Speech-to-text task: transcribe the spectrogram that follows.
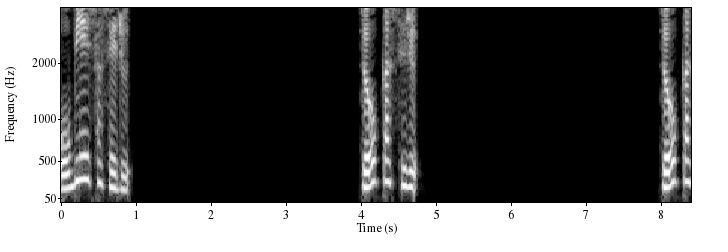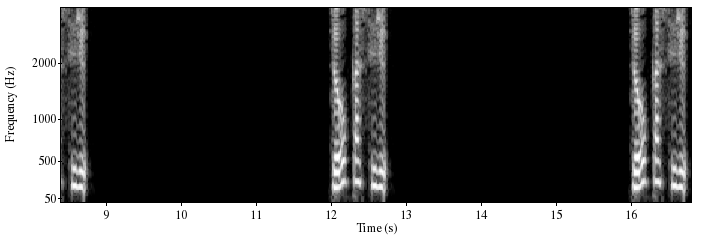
怯えさせる。増加する。増加する。増加する。増加する。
